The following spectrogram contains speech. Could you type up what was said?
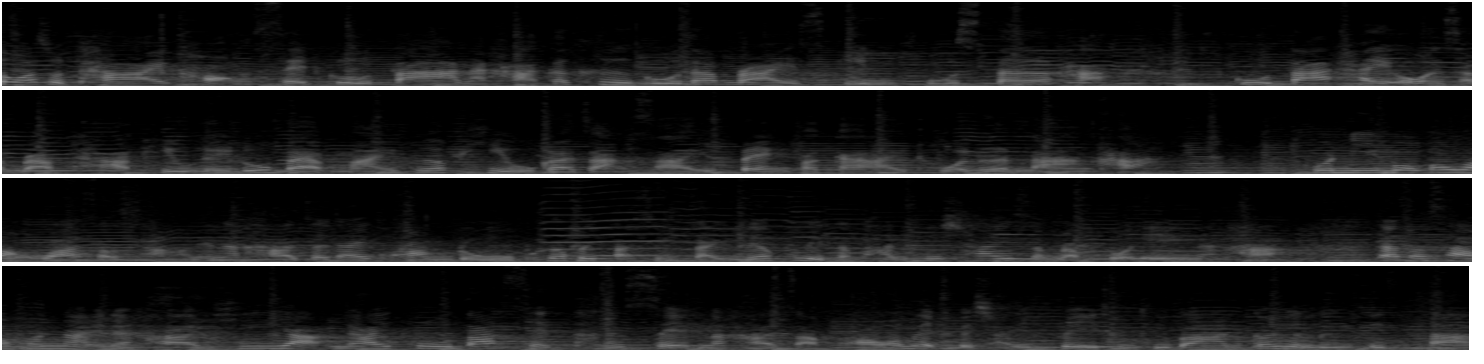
ตัวสุดท้ายของเซตกลูตานะคะ ก็คือกลูตาไบรท์สกินบูสเตอร์ค่ะกลูตาไทโอนสำหรับทาผิวในรูปแบบใหม่เพื่อผิวกระจ่างใสเปล่งประกายทั่วเรือนร่างค่ะ วันนี้โบก็หวังว่าสาวๆเนี่ยนะคะ จะได้ความรู้เพื่อไปตัดสินใจเลือกผลิตภัณฑ์ที่ใช่สำหรับตัวเองนะคะ แต่สาวๆคนไหนนะคะ ที่อยากได้กลูตาเซตทั้งเซตนะคะ จาก Power Mate ไปใช้ฟรีถึงที่บ้านก็อย่าลืมติดตาม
